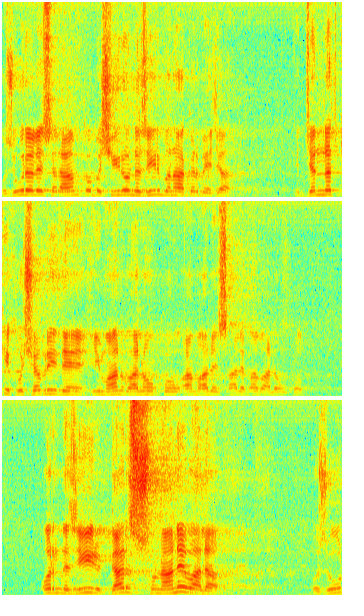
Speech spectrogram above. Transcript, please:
حضور علیہ السلام کو بشیر و نذیر بنا کر بھیجا کہ جنت کی خوشخبری دیں ایمان والوں کو، اعمال صالحہ والوں کو۔ اور نذیر، ڈر سنانے والا، حضور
